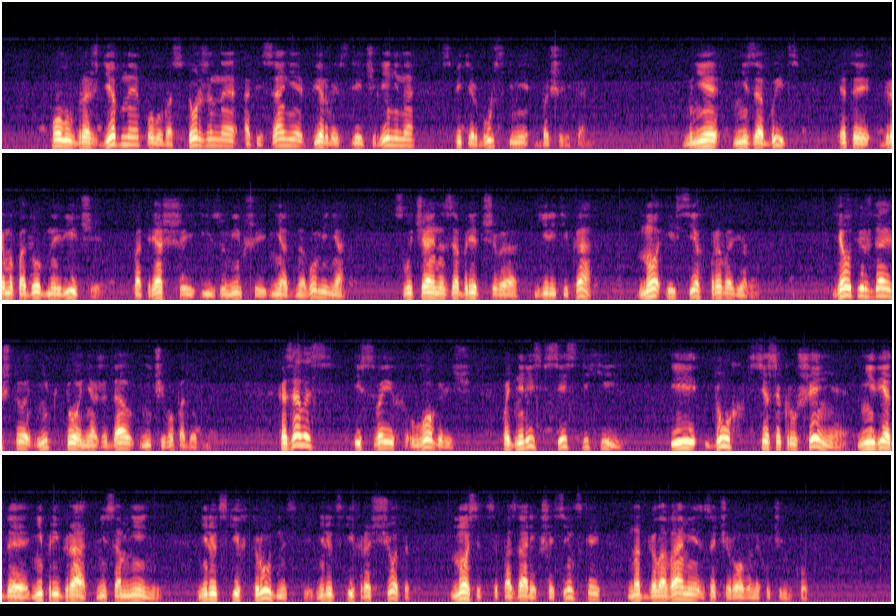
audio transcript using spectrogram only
полувраждебное, полувосторженное описание первой встречи Ленина с петербургскими большевиками. Мне не забыть этой громоподобной речи, потрясшей и изумившей не одного меня, случайно забредшего еретика, но и всех правоверных. Я утверждаю, что никто не ожидал ничего подобного. Казалось, из своих логовищ поднялись все стихии, и дух всесокрушения, не ведая ни преград, ни сомнений, ни людских трудностей, ни людских расчетов, носится по заре Кшесинской над головами зачарованных учеников.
